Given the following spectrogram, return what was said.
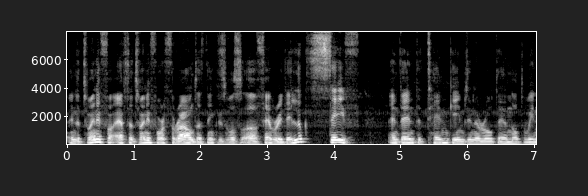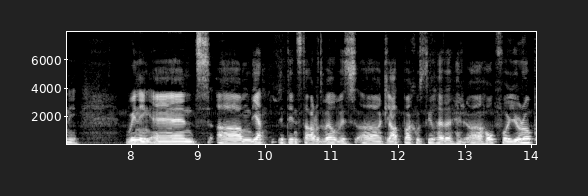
in the 24 after the 24th round, I think this was uh, February, they looked safe. And then the 10 games in a row, they are not winning winning. And um, yeah, it didn't start well with uh, Gladbach, who still had a, a hope for Europe.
